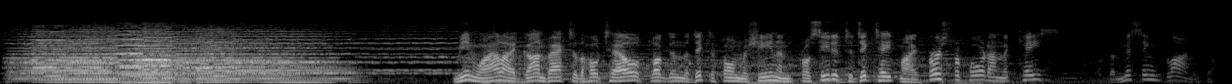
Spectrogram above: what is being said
no. Meanwhile, I'd gone back to the hotel, plugged in the dictaphone machine, and proceeded to dictate my first report on the case of the missing Blarney Stone.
